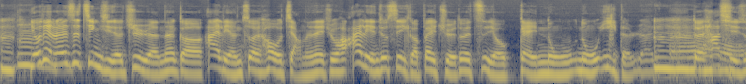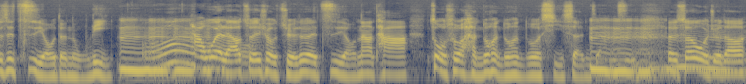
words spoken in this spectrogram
嗯，有点类似晋级的巨人那个爱莲最后讲的那句话，爱莲就是一个被绝对自由给奴奴役的人。嗯，对，他其实就是自由的奴隶。嗯，他为了要追求绝对的自由，那他做出了很多很多很多的牺牲，这样子。对，所以我觉得，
